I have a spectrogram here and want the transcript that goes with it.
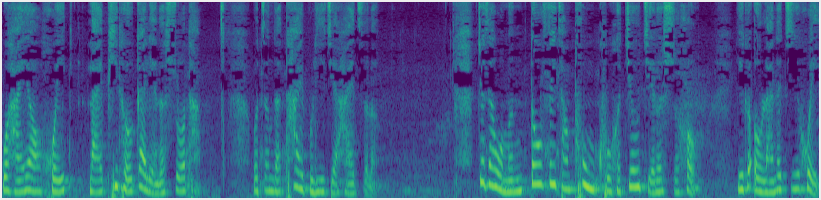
我还要回来劈头盖脸的说她，我真的太不理解孩子了。就在我们都非常痛苦和纠结的时候，一个偶然的机会，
